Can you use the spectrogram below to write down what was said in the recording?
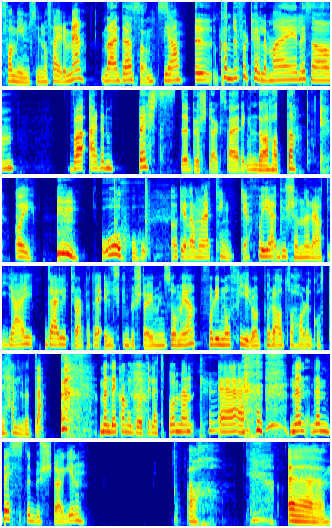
familien sin å feire med. Nei, det er sant. Ja. Eh, Kan du fortelle meg liksom Hva er den beste bursdagsfeiringen du har hatt, da? Oi. Ok, da må jeg tenke. For jeg, du skjønner det at jeg Det er litt rart at jeg elsker bursdagen min så mye. Fordi nå fire år på rad så har det gått til helvete. Men det kan vi gå til etterpå. Men okay. Eh, men den beste bursdagen Åh. Eh,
